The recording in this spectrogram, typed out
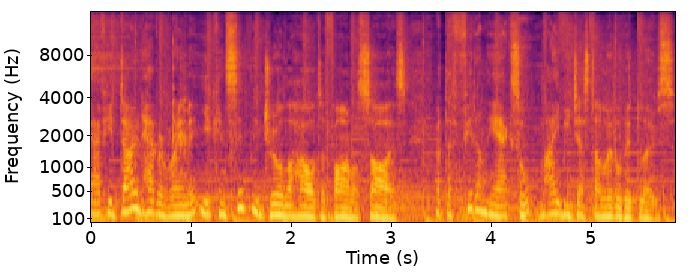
Now if you don't have a reamer, you can simply drill the hole to final size, but the fit on the axle may be just a little bit loose.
